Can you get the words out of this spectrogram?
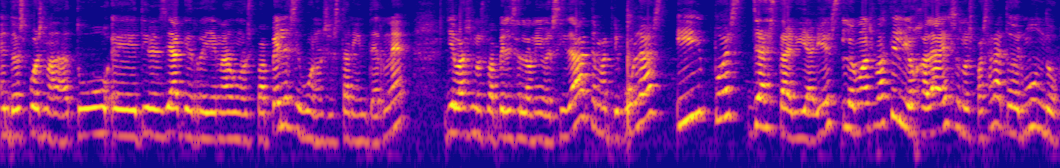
Entonces, pues nada, tú eh, tienes ya que rellenar unos papeles y bueno, si está en internet, llevas unos papeles a la universidad, te matriculas y pues ya estaría. Y es lo más fácil y ojalá eso nos pasara a todo el mundo.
